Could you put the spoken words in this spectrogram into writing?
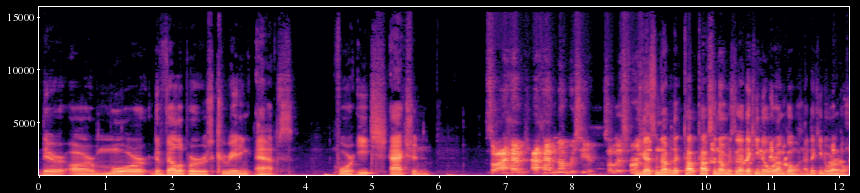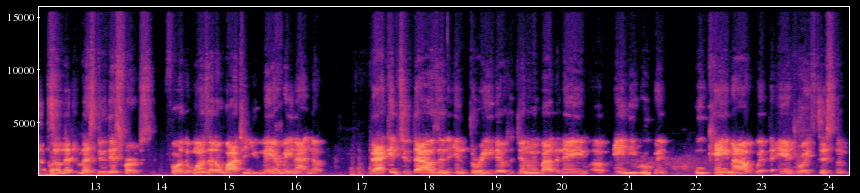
there are more developers creating apps for each action. So I have I have numbers here. So let's first You got some number. Let, talk talk some numbers because I think you know where I'm going. I think you know where I'm going. Go So let, let's do this first. For the ones that are watching, you may or may not know. Back in 2003, there was a gentleman by the name of Andy Rubin who came out with the Android system,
